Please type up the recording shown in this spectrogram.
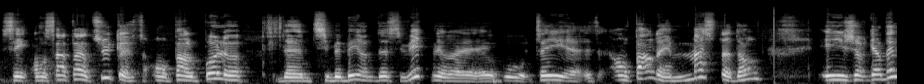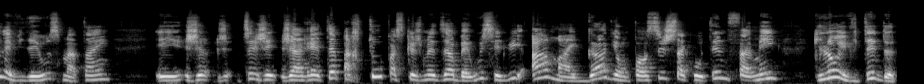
C'est, on s'entend-tu que on parle pas là d'un petit bébé Honda Civic là, euh, euh, on parle d'un mastodonte. Et je regardais la vidéo ce matin et je, je- j'arrêtais partout parce que je me disais ah, ben oui c'est lui. Oh my God, ils ont passé juste à côté une famille qui l'ont évité de,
